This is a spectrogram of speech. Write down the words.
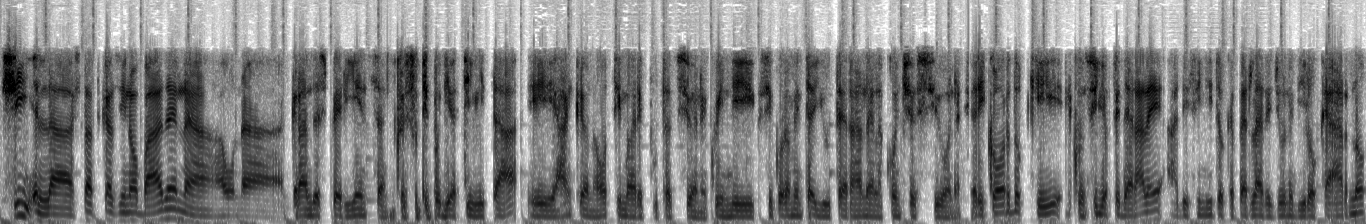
Sì, la Stadt Casino Baden ha una grande esperienza in questo tipo di attività e anche un'ottima reputazione, quindi sicuramente aiuterà nella concessione. Ricordo che il Consiglio federale ha definito che per la regione di Locarno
